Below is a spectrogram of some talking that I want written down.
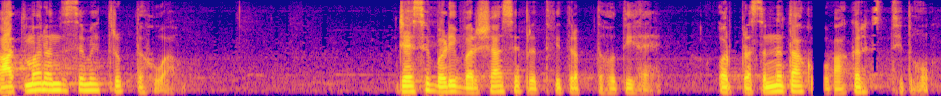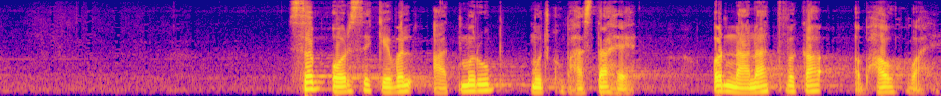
आत्मानंद से मैं तृप्त हुआ हूँ। जैसे बड़ी वर्षा से पृथ्वी तृप्त होती है और प्रसन्नता को पाकर स्थित हो। सब ओर से केवल आत्मरूप मुझको भासता है और नानात्व का अभाव हुआ है।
